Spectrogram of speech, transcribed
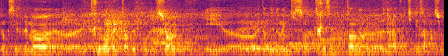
donc c'est vraiment un très bon vecteur de progression et dans des domaines qui sont très importants dans, la pratique des arts martiaux.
